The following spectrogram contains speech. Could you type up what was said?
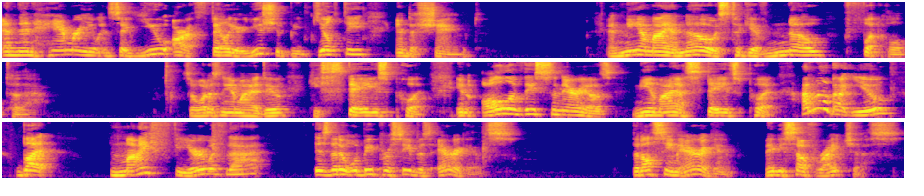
and then hammer you and say, You are a failure. You should be guilty and ashamed. And Nehemiah knows to give no foothold to that. So, what does Nehemiah do? He stays put. In all of these scenarios, Nehemiah stays put. I don't know about you, but my fear with that is that it will be perceived as arrogance. That I'll seem arrogant, maybe self righteous,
